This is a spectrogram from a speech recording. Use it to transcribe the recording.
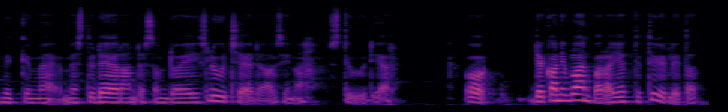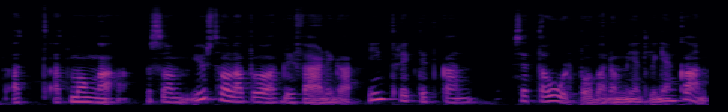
mycket med, med studerande som då är i slutskedet av sina studier. Och det kan ibland vara jättetydligt att, att, att många som just håller på att bli färdiga inte riktigt kan sätta ord på vad de egentligen kan.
